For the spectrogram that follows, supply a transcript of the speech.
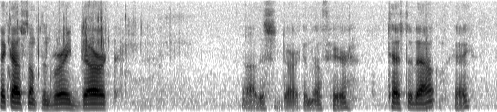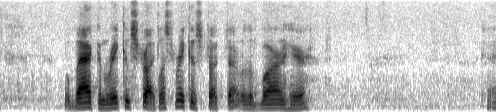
Pick out something very dark. Uh, this is dark enough here. Test it out. Okay. Go back and reconstruct. Let's reconstruct that with a barn here. Okay.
